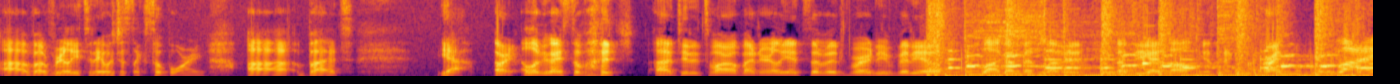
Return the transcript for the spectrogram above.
Uh, but really, today was just like so boring. Uh, but yeah. Alright, I love you guys so much. Uh, tune in tomorrow by and early at 7 for a new video. Vlog up at 11. I'll see you guys all in the next one. Alright, bye!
